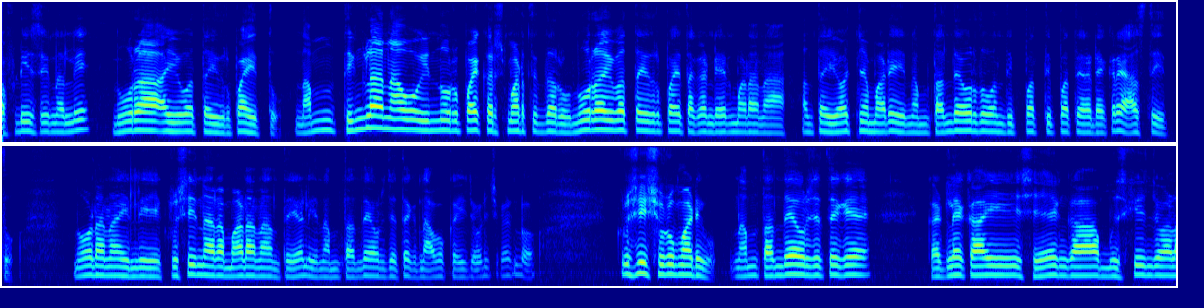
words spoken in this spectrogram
ಎಫ್ ಡಿ ಸಿನಲ್ಲಿ ನೂರ ಐವತ್ತೈದು ರೂಪಾಯಿ ಇತ್ತು. ನಮ್ಮ ತಿಂಗಳ ನಾವು ಇನ್ನೂರು ರೂಪಾಯಿ ಖರ್ಚು ಮಾಡ್ತಿದ್ದರು. ನೂರ ಐವತ್ತೈದು ರೂಪಾಯಿ ತಗೊಂಡು ಏನು ಮಾಡೋಣ ಅಂತ ಯೋಚನೆ ಮಾಡಿ ನಮ್ಮ ತಂದೆಯವ್ರದ್ದು ಒಂದು ಇಪ್ಪತ್ತು ಇಪ್ಪತ್ತೆರಡು ಎಕರೆ ಆಸ್ತಿ ಇತ್ತು. ನೋಡೋಣ, ಇಲ್ಲಿ ಕೃಷಿನಾರ ಮಾಡೋಣ ಅಂತ ಹೇಳಿ ನಮ್ಮ ತಂದೆಯವ್ರ ಜೊತೆಗೆ ನಾವು ಕೈ ಜೋಡಿಸ್ಕೊಂಡು ಕೃಷಿ ಶುರು ಮಾಡಿವು. ನಮ್ಮ ತಂದೆಯವ್ರ ಜೊತೆಗೆ ಕಡಲೆಕಾಯಿ, ಶೇಂಗಾ ಮುಸ್ಕಿನ ಜೋಳ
